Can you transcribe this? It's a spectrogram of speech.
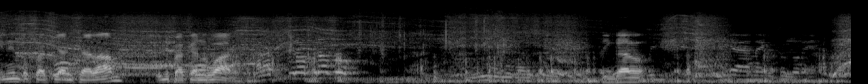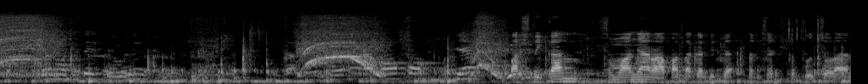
Ini untuk bagian dalam ini bagian luar. Tinggal pastikan semuanya rapat agar tidak terjadi kebocoran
